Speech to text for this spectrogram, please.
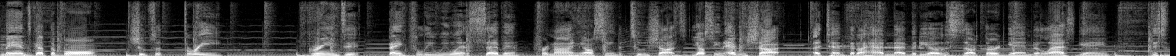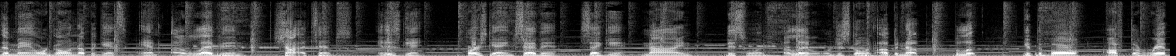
Man's got the ball, shoots a three, greens it, Thankfully, we went seven for nine. Y'all seen the two shots. Y'all seen every shot attempt that I had in that video. This is our third game, the last game. This is the man we're going up against, and 11 shot attempts in this game. First game, seven. Second, nine. This one, 11. We're just going up and up. But look, get the ball off the rip,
